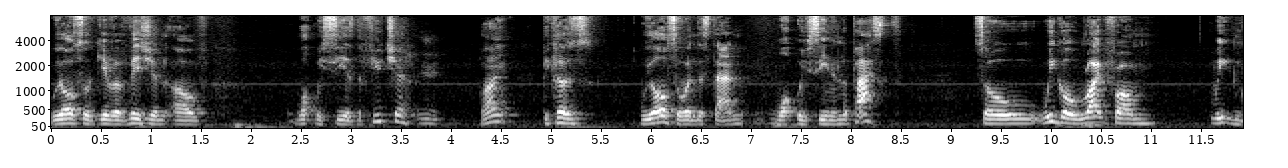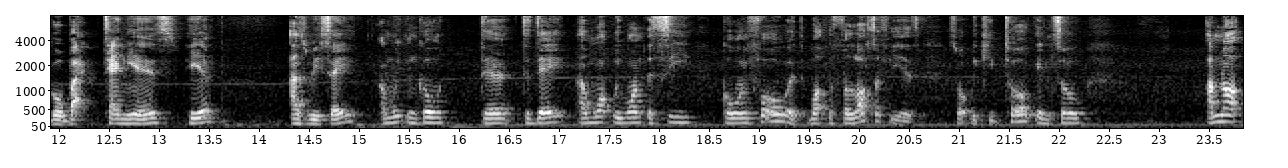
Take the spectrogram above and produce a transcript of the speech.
We also give a vision of what we see as the future, right? Because we also understand what we've seen in the past. So we go right from, we can go back 10 years here, as we say, and we can go to today and what we want to see going forward, what the philosophy is. It's what we keep talking. So I'm not,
